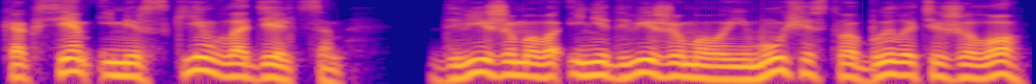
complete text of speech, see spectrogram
как всем и мирским владельцам, движимого и недвижимого имущества было тяжело.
